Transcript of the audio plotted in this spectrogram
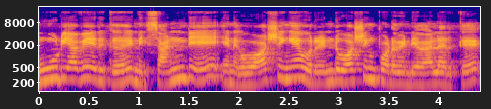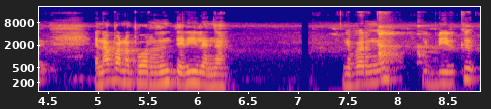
மூடியாகவே இருக்குது இன்றைக்கி சண்டே எனக்கு வாஷிங்கே ஒரு ரெண்டு வாஷிங் போட வேண்டிய வேலை இருக்குது என்ன பண்ண போகிறதுன்னு தெரியலங்க. இங்கே பாருங்கள் இப்படி இருக்குது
